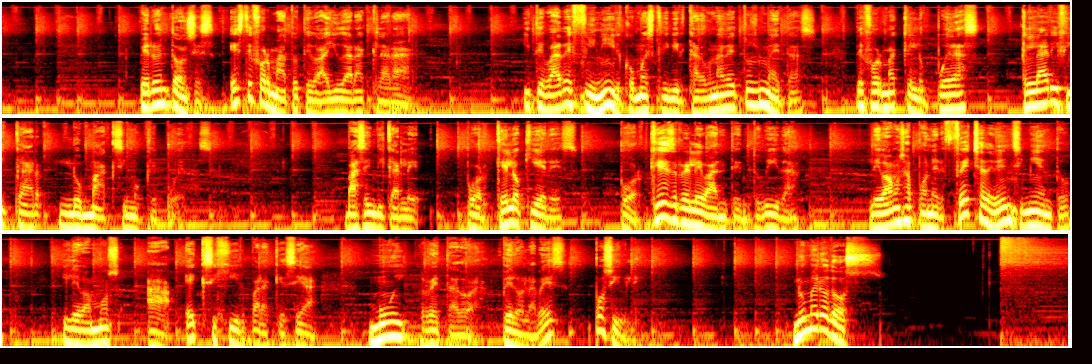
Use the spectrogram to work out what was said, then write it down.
Pero entonces, este formato te va a ayudar a aclarar y te va a definir cómo escribir cada una de tus metas de forma que lo puedas clarificar lo máximo que puedas. Vas a indicarle por qué lo quieres, por qué es relevante en tu vida, le vamos a poner fecha de vencimiento y le vamos a exigir para que sea muy retadora, pero a la vez posible. Número 2.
